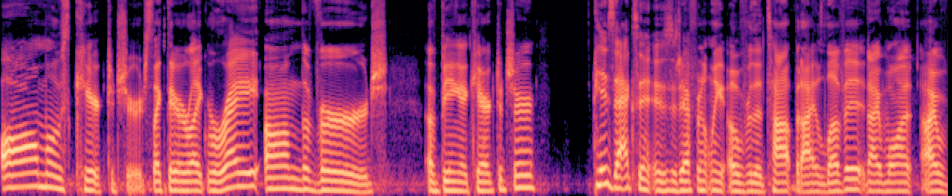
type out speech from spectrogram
almost caricatures. Like they're like right on the verge of being a caricature. His accent is definitely over the top, but I love it, and I want I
